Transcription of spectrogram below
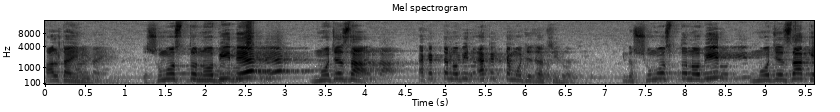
পাল্টায়নি। সমস্ত নবীদের মোজেজা, এক একটা নবীর এক একটা মোজেজা ছিল। কিন্তু সমস্ত নবীর মোজেজাকে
